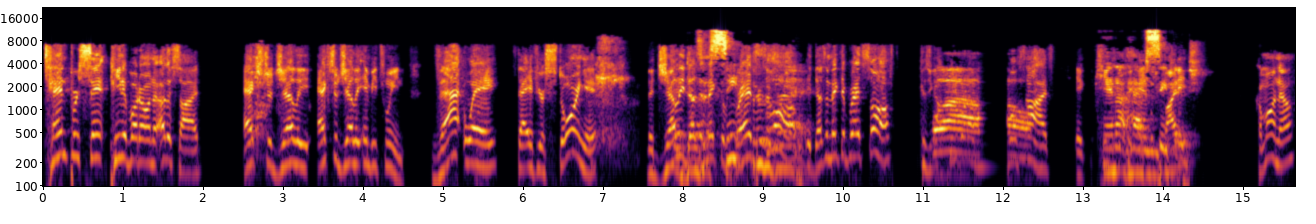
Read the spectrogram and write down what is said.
10% peanut butter on the other side, extra jelly, extra jelly in between. That way that if you're storing it, the jelly It doesn't, doesn't make the bread through the soft. bread. It doesn't make the bread soft because you got peanut butter on both sides. It Cannot have and when you bite it- seepage. Come on now.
